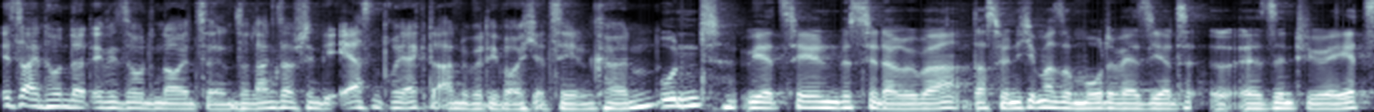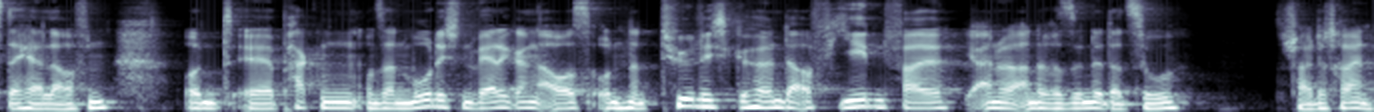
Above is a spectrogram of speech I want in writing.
Ist 100 Episode 19. So langsam stehen die ersten Projekte an, über die wir euch erzählen können. Und wir erzählen ein bisschen darüber, dass wir nicht immer so modeversiert äh, sind, wie wir jetzt daherlaufen und äh, packen unseren modischen Werdegang aus. Und natürlich gehören da auf jeden Fall die ein oder andere Sünde dazu. Schaltet rein.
